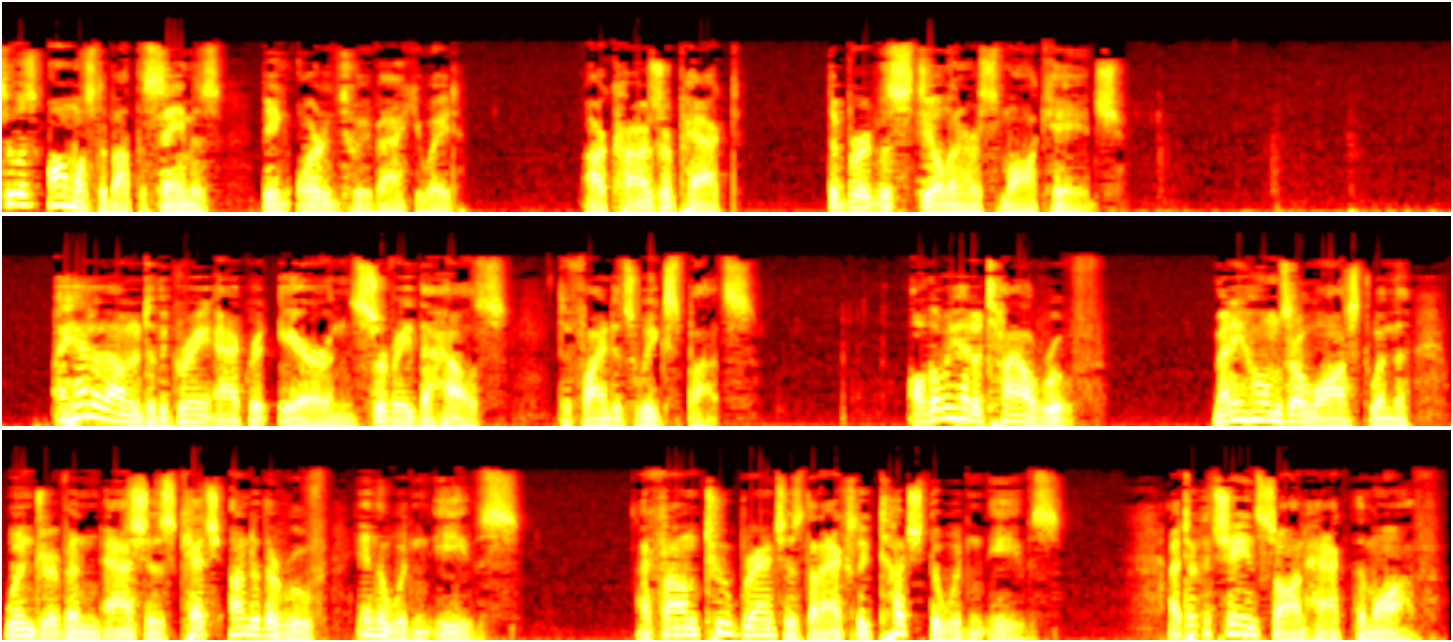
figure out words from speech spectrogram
So it was almost about the same as being ordered to evacuate. Our cars were packed. The bird was still in her small cage. I headed out into the gray, acrid air and surveyed the house to find its weak spots. Although we had a tile roof, Many homes are lost when the wind-driven ashes catch under the roof in the wooden eaves. I found two branches that actually touched the wooden eaves. I took a chainsaw and hacked them off.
